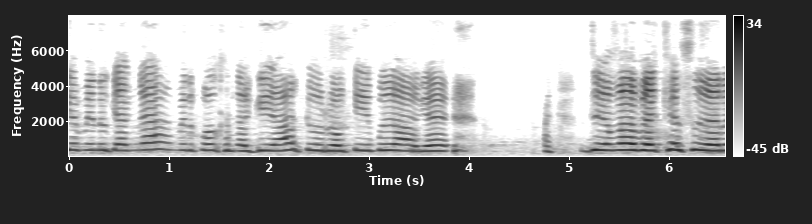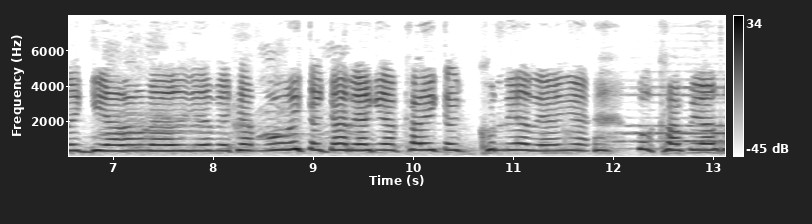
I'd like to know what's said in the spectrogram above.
ਕਿ ਮੈਨੂੰ ਕਹਿੰਦਾ ਮੈਨੂੰ ਭੁੱਖ ਲੱਗੀ ਆ ਤੂੰ ਰੋਟੀ ਬਣਾ ਕੇ ਜੇ ਮੈਂ ਵੇਖੇ ਸਵੇਰੇ 11 ਵਜੇ ਵੇਖਿਆ ਮੂੰਹ ਹੀ ਕੱਕਾ ਰਹਿ ਗਿਆ ਅੱਖਾਂ ਹੀ ਕ- ਖੁੱਲੀਆਂ ਰਹਿ ਗਈਆਂ ਭੁੱਖਾ ਪਿਆਸ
